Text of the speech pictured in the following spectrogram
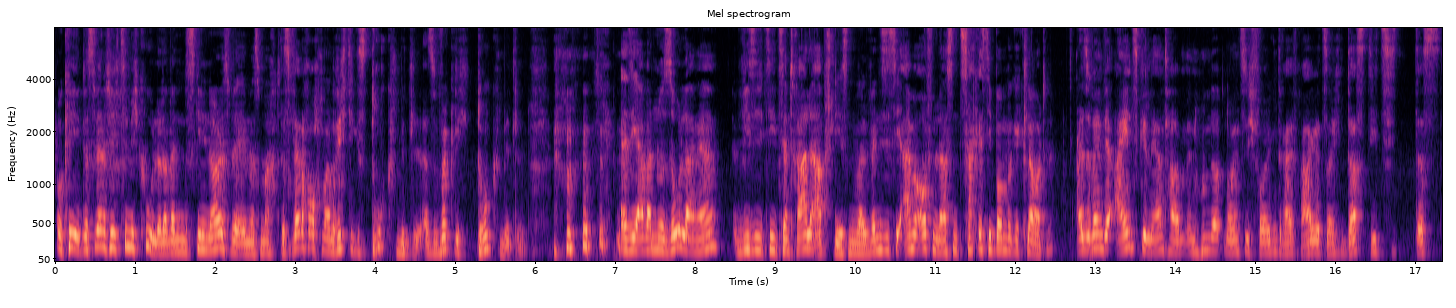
okay, das wäre natürlich ziemlich cool. Oder wenn Skinny Norris wieder irgendwas macht. Das wäre doch auch mal ein richtiges Druckmittel, also wirklich Druckmittel. Also ja, aber nur so lange, wie sie die Zentrale abschließen, weil wenn sie sie einmal offen lassen, zack, ist die Bombe geklaut. Also wenn wir eins gelernt haben in 190 Folgen, drei Fragezeichen, dass die, dass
